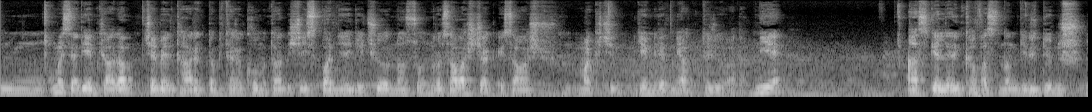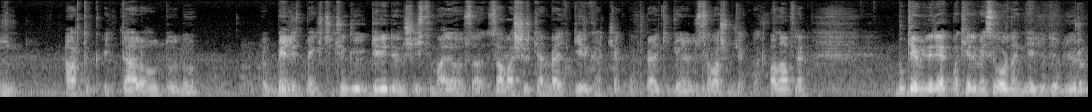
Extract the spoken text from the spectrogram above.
Hmm, Mesela diyelim ki adam Cebel Tarık'ta bir tane komutan işte İspanya'ya geçiyor. Ondan sonra savaşacak. E savaşmak için gemilerini yaktırıyor adam. Niye? Askerlerin kafasından geri dönüşün artık iptal olduğunu belirtmek için. Çünkü geri dönüş ihtimali olsa savaşırken belki geri kaçacaklar. Belki gönüllü savaşmayacaklar falan filan. Bu gemileri yakma kelimesi oradan geliyor diye biliyorum.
